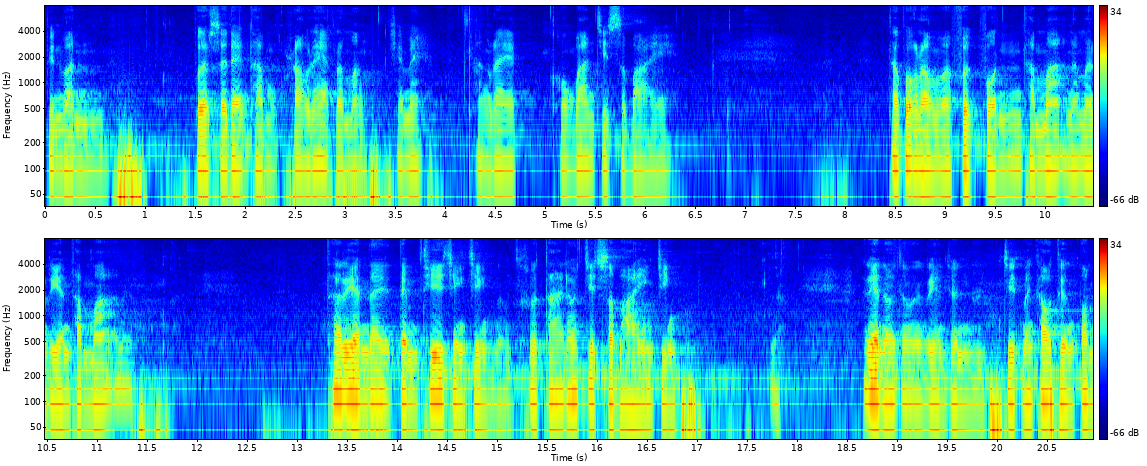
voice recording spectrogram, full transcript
เป็นวันเปิดแสดงธรรมคราวแรกละมังใช่ไหมครั้งแรกของบ้านจิตสบาย ถ้าพวกเรามาฝึกฝนธรรมะนะมาเรียนธรรมะนะถ้าเรียนได้เต็มที่จริง ๆ สุดท้ายแล้วจิตสบายจริง ๆ เรียนเราต้องเรียนจนจิตมันเข้าถึงความ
